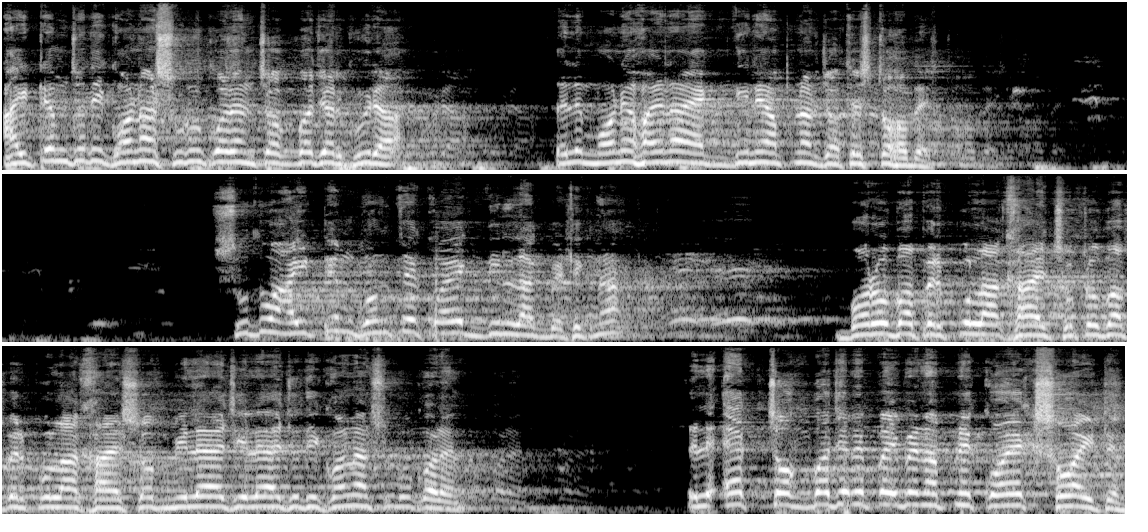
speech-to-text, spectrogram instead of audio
আইটেম যদি গণা শুরু করেন চকবাজার ঘুরা, তাহলে মনে হয় না একদিনে আপনার যথেষ্ট হবে। শুধু আইটেম গনতে কয়েকদিন লাগবে, ঠিক না? বড় বাপের পোলা খায়, ছোট বাপের পোলা খায়, সব মিলায় জিলায় যদি গণা শুরু করেন, তাহলে এক চক বাজারে পাইবেন আপনি কয়েকশো আইটেম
